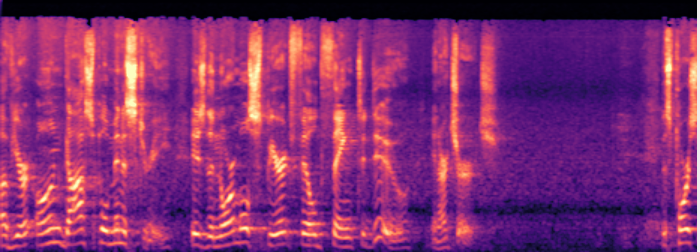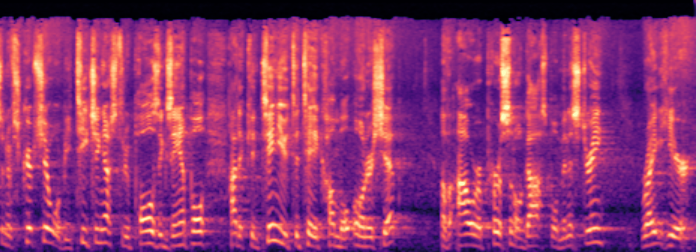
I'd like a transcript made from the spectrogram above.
of your own gospel ministry is the normal spirit filled thing to do in our church. This portion of Scripture will be teaching us through Paul's example how to continue to take humble ownership of our personal gospel ministry right here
